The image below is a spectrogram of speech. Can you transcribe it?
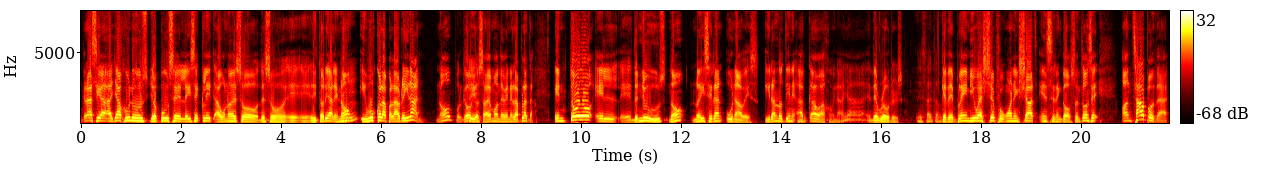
Gracias a Yahoo News, yo puse, le hice clic a uno de esos, de esos eh, eh, editoriales, ¿no? Y busco la palabra Irán, ¿no? Porque Sí. obvio sabemos dónde viene la plata. En todo el eh, the news, ¿no? No dice Irán una vez. Irán lo tiene acá abajo, mira, allá de Reuters. Exactamente. Que they blame US ship for warning shots incident Gulf. So, entonces, on top of that,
